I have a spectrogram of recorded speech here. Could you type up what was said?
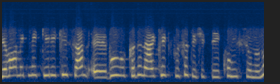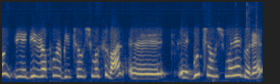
devam etmek gerekirsem e, bu kadın erkek fırsat eşitliği komisyonunun e, bir rapor bir çalışması var. E, e, bu çalışmaya göre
